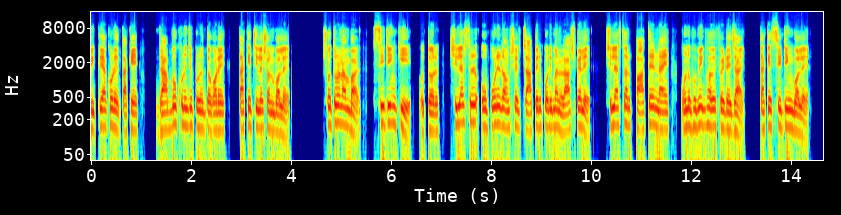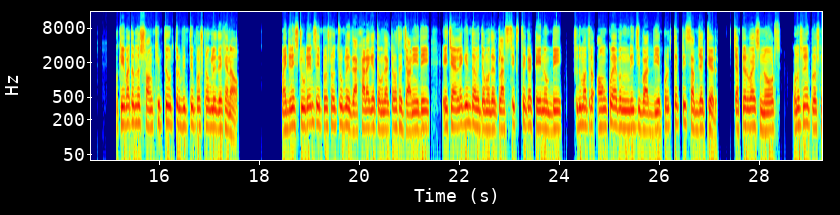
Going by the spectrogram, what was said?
বিক্রিয়া করে তাকে দ্রাব্য খনিজে পরিণত করে, তাকে চিলেশন বলে। সতেরো নাম্বার, সিটিং কি? উত্তর, শিলাস্তরের ওপরের অংশের চাপের পরিমাণ হ্রাস পেলে শিলাস্তর পাতের ন্যায় অনুভূমিকভাবে ফেটে যায়, তাকে সিটিং বলে। ওকে এবার তোমরা সংক্ষিপ্ত উত্তর ভিত্তিক প্রশ্নগুলি দেখে নাও। মাই ডিয়ার স্টুডেন্টস এই প্রশ্ন উত্তরগুলি দেখার আগে তোমাদের একটা কথা জানিয়ে দিই। এই চ্যানেলে কিন্তু আমি তোমাদের ক্লাস সিক্স থেকে টেন অবধি শুধুমাত্র অঙ্ক এবং ইংরেজি বাদ দিয়ে প্রত্যেকটি সাবজেক্টের চ্যাপ্টার ওয়াইজ নোটস অনুশীলনী প্রশ্ন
